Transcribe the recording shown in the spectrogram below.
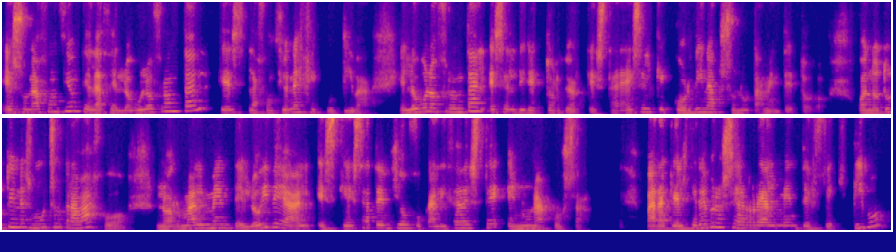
Es una función que le hace el lóbulo frontal, que es la función ejecutiva. El lóbulo frontal es el director de orquesta, es el que coordina absolutamente todo. Cuando tú tienes mucho trabajo, normalmente lo ideal es que esa atención focalizada esté en una cosa. Para que el cerebro sea realmente efectivo,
